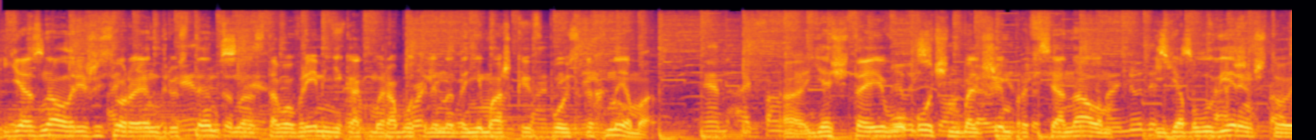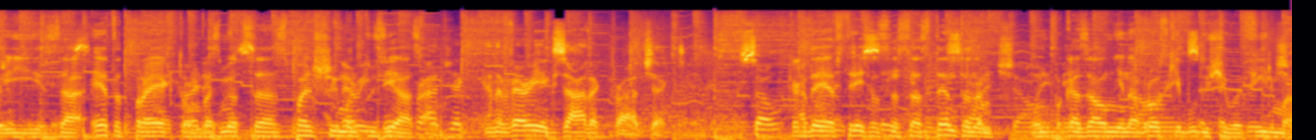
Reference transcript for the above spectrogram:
Я знал режиссера Эндрю Стентона с того времени, как мы работали над анимашкой «В поисках Немо». А, я считаю его очень большим профессионалом, и я был уверен, что и за этот проект он возьмется с большим энтузиазмом. Когда я встретился со Стентоном, он показал мне наброски будущего фильма.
